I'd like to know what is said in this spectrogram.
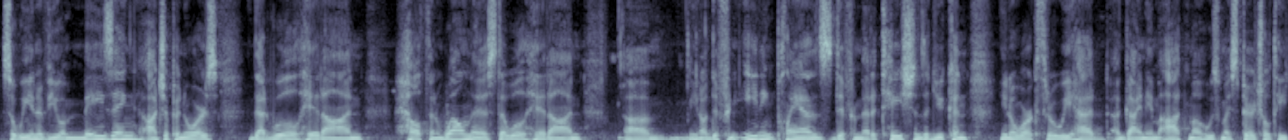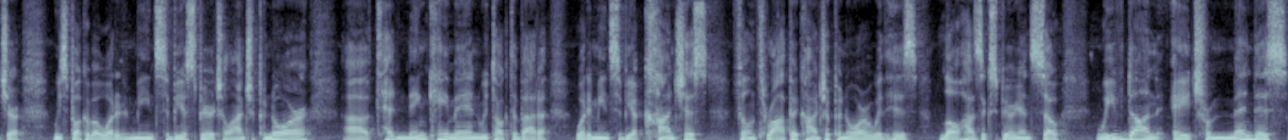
So we interview amazing entrepreneurs that will hit on health and wellness, that will hit on um, you know different eating plans, different meditations that you can you know work through. We had a guy named Atma, who's my spiritual teacher. We spoke about what it means to be a spiritual entrepreneur. Uh, Ted Ning came in. We talked about a, what it means to be a conscious philanthropic entrepreneur with his Lohas experience. So we've done a tremendous,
